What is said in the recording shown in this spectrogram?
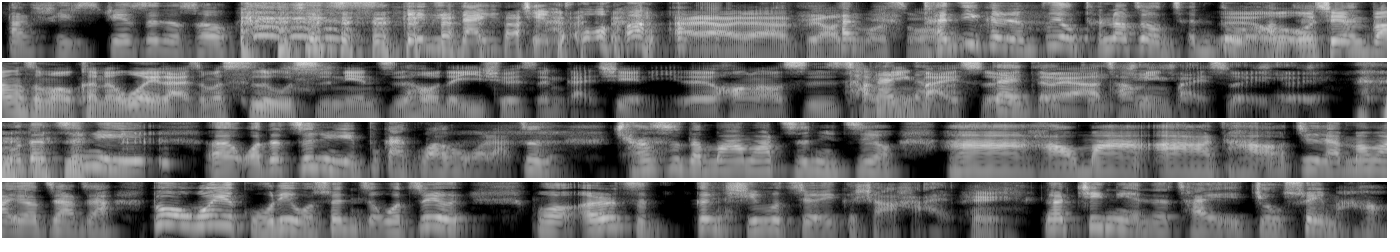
当学学生的时候，先死给你来 解剖。哎呀哎呀，不要这么说，疼一个人不用疼到这种程度。我我先帮什么可能未来什么四五十年之后的医学生感谢你，这个黄老师长命百岁，对啊，长命百岁。对，我的子女呃，我的子女也不敢管我了，这强势的妈妈，子女只有啊。啊，好嘛，啊，好，既然妈妈要这样这样，不过我也鼓励我孙子，我只有我儿子跟媳妇只有一个小孩，那今年呢才九岁嘛，哈，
